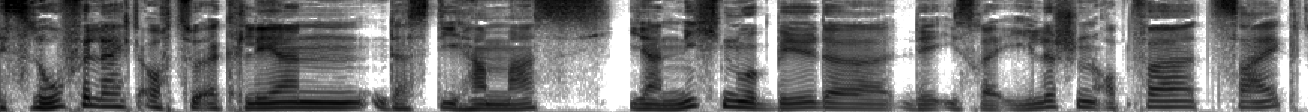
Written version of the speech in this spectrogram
Ist so vielleicht auch zu erklären, dass die Hamas ja nicht nur Bilder der israelischen Opfer zeigt,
